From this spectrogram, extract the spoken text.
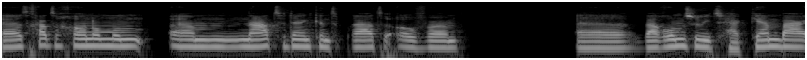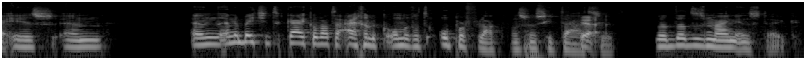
Uh, het gaat er gewoon om om um, na te denken en te praten over uh, waarom zoiets herkenbaar is en, en, en een beetje te kijken wat er eigenlijk onder het oppervlak van zo'n citaat ja. zit. Dat, dat is mijn insteek.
